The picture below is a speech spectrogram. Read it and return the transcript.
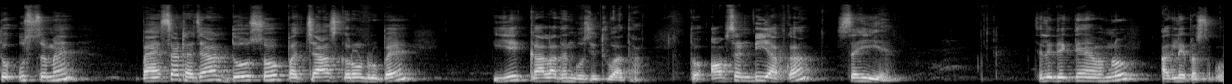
तो उस समय पैंसठ हज़ार दो सौ पचास करोड़ रुपए ये काला धन घोषित हुआ था। तो ऑप्शन डी आपका सही है। चलिए देखते हैं हम लोग। अगले प्रश्न को।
